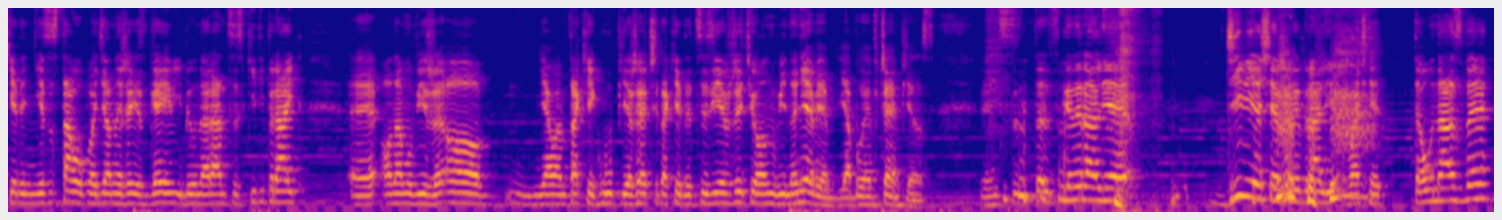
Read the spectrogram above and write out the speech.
kiedy nie zostało powiedziane, że jest gejem i był na randce z Kitty Pride, e, ona mówi, że o, miałam takie głupie rzeczy, takie decyzje w życiu. On mówi, no nie wiem, ja byłem w Champions. Więc to jest generalnie. Dziwię się, że wybrali właśnie tą nazwę.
